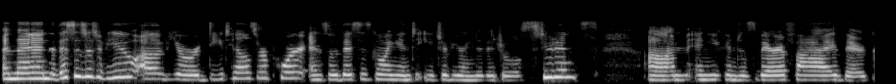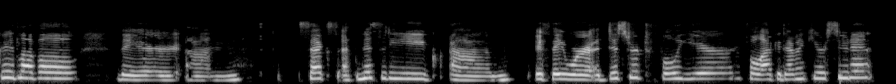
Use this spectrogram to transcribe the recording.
and then this is just a view of your details report. And so this is going into each of your individual students. Um, and you can just verify their grade level, their um, sex, ethnicity. Um, if they were a district full year, full academic year student,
